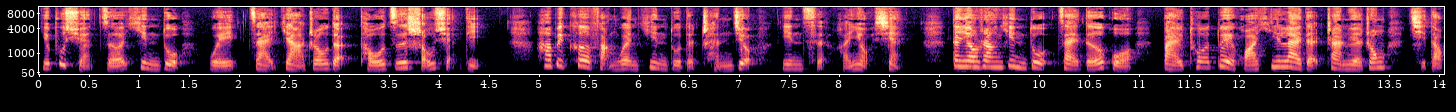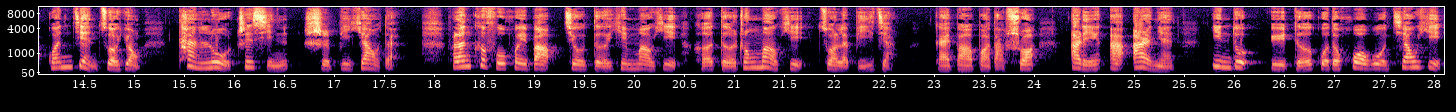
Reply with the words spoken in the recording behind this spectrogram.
也不选择印度。为在亚洲的投资首选地，哈贝克访问印度的成就因此很有限。但要让印度在德国摆脱对华依赖的战略中起到关键作用，探路之行是必要的。法兰克福汇报就德印贸易和德中贸易做了比较。该报报道说，二零二二年印度与德国的货物交易。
